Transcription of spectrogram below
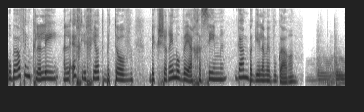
ובאופן כללי על איך לחיות בטוב בקשרים וביחסים גם בגיל המבוגר. Thank you.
